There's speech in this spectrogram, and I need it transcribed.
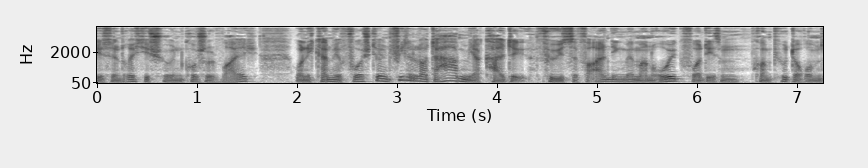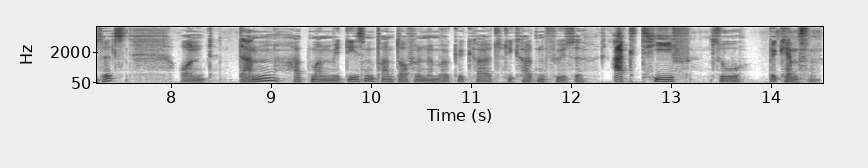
Die sind richtig schön kuschelweich. Und ich kann mir vorstellen, viele Leute haben ja kalte Füße, vor allen Dingen, wenn man ruhig vor diesem Computer rumsitzt. Und dann hat man mit diesen Pantoffeln eine Möglichkeit, die kalten Füße aktiv zu bekämpfen.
